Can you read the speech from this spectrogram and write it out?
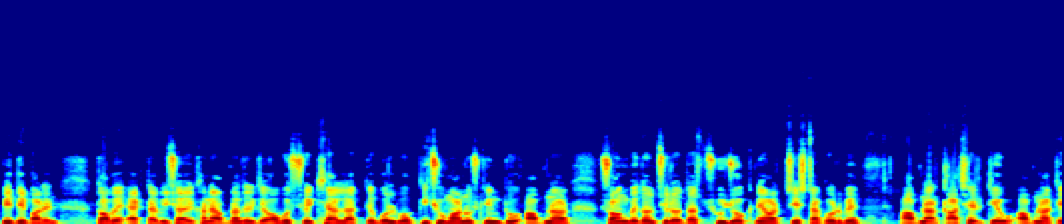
পেতে পারেন। তবে একটা বিষয় এখানে আপনাদেরকে অবশ্যই খেয়াল রাখতে বলব, কিছু মানুষ কিন্তু আপনার সংবেদনশীলতার সুযোগ নেওয়ার চেষ্টা করবে। আপনার কাছের কেউ আপনাকে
